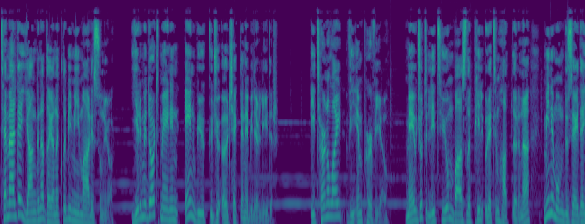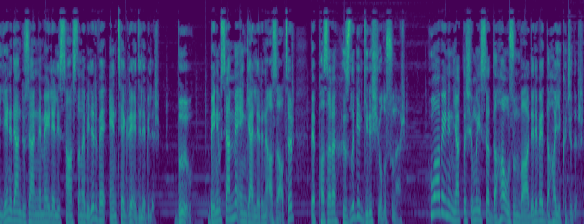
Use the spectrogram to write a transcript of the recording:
temelde yangına dayanıklı bir mimari sunuyor. 24M'nin en büyük gücü ölçeklenebilirliğidir. Eternalite ve Impervio. Mevcut lityum bazlı pil üretim hatlarına minimum düzeyde yeniden düzenlemeyle lisanslanabilir ve entegre edilebilir. Bu, benimsenme engellerini azaltır ve pazara hızlı bir giriş yolu sunar. Huawei'nin yaklaşımı ise daha uzun vadeli ve daha yıkıcıdır.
